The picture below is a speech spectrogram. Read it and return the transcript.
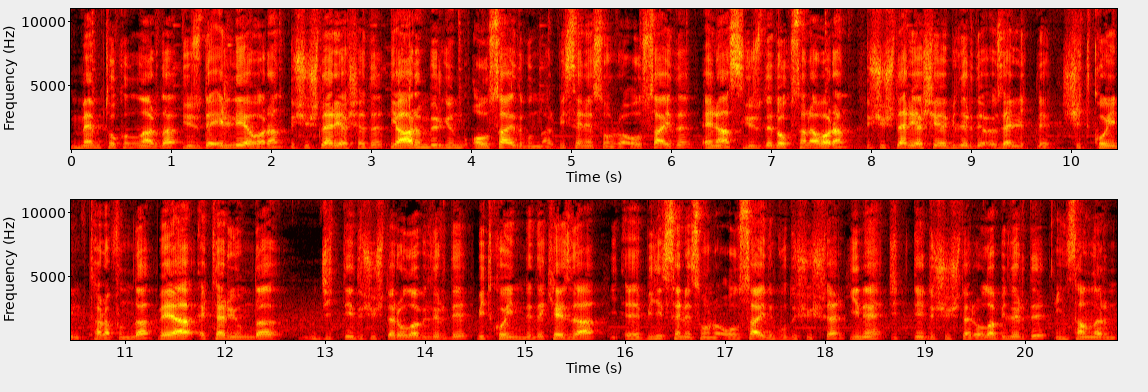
mem tokenlar da %50'ye varan düşüşler yaşadı. Yarın bir gün olsaydı bunlar bir sene sonra olsaydı en az %90'a varan düşüşler yaşayabilirdi. Özellikle shitcoin tarafında veya Ethereum'da ciddi düşüşler olabilirdi. Bitcoin'de de keza e, bir sene sonra olsaydı bu düşüşler yine ciddi düşüşler olabilirdi. İnsanların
